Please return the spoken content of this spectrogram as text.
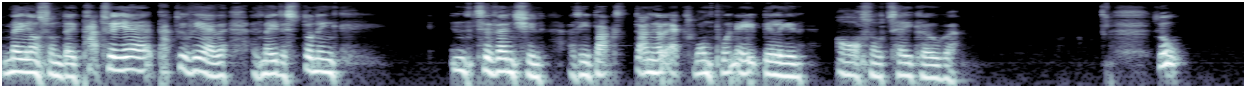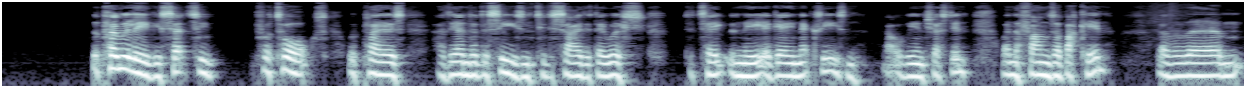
The Mail on Sunday. Patrick Vieira has made a stunning intervention as he backs Daniel Ek's 1.8 billion Arsenal takeover. So the Premier League is set to for talks with players at the end of the season to decide if they wish to take the knee again next season. That will be interesting when the fans are back in, whether um,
